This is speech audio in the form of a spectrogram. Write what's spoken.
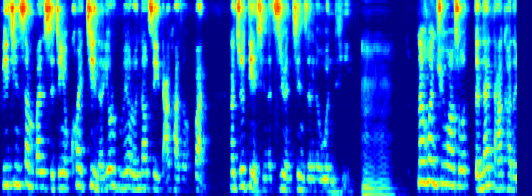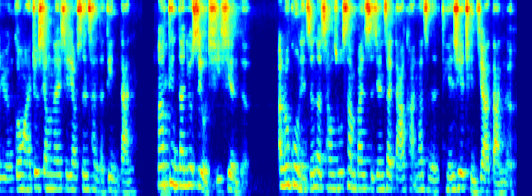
逼近上班时间又快进了，又没有轮到自己打卡怎么办？那就是典型的资源竞争的问题。嗯嗯。那换句话说，等待打卡的员工啊，就像那些要生产的订单，那订单又是有期限的啊。如果你真的超出上班时间再打卡，那只能填写请假单了。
